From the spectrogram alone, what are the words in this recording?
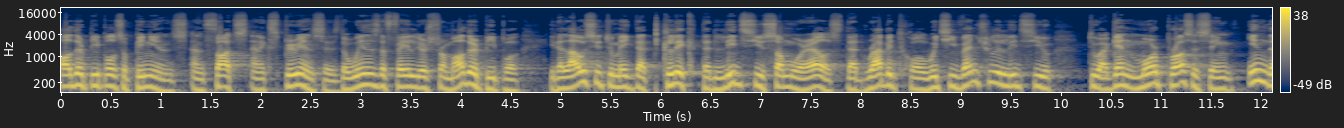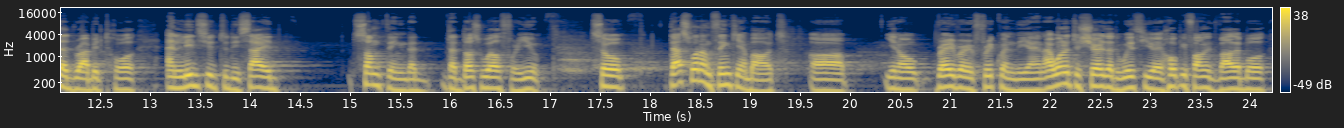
other people's opinions and thoughts and experiences the wins the failures from other people it allows you to make that click that leads you somewhere else that rabbit hole which eventually leads you to again more processing in that rabbit hole and leads you to decide something that that does well for you so that's what I'm thinking about, uh, you know, very, very frequently. And I wanted to share that with you. I hope you found it valuable.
